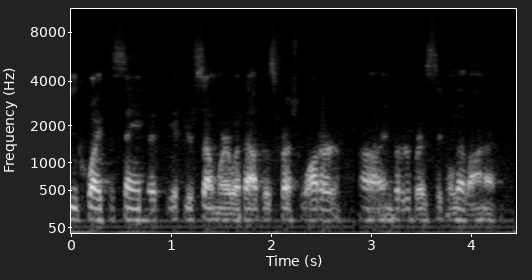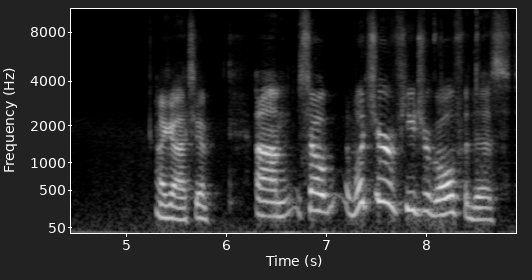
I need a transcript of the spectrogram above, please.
be quite the same if, if you're somewhere without this fresh water uh, invertebrates that can live on it. I got you. Um, so, what's your future goal for this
